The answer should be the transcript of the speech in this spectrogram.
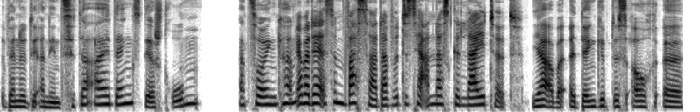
wenn du an den Zitterei denkst, der Strom erzeugen kann. Aber der ist im Wasser, da wird es ja anders geleitet. Ja, aber äh, dann gibt es auch, äh,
